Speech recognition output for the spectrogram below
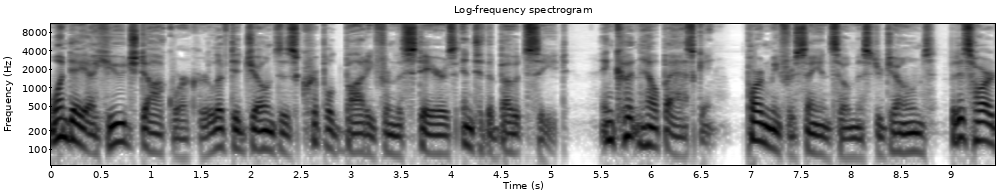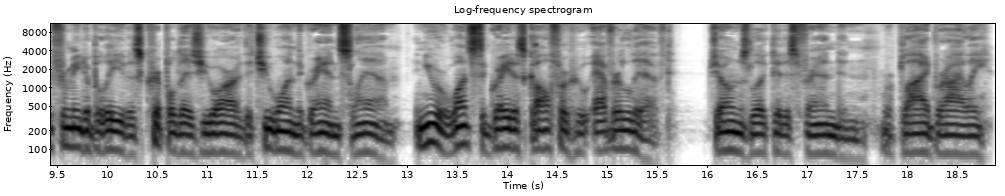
One day, a huge dock worker lifted Jones's crippled body from the stairs into the boat seat and couldn't help asking, Pardon me for saying so, Mr. Jones, but it's hard for me to believe, as crippled as you are, that you won the Grand Slam, and you were once the greatest golfer who ever lived. Jones looked at his friend and replied wryly,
